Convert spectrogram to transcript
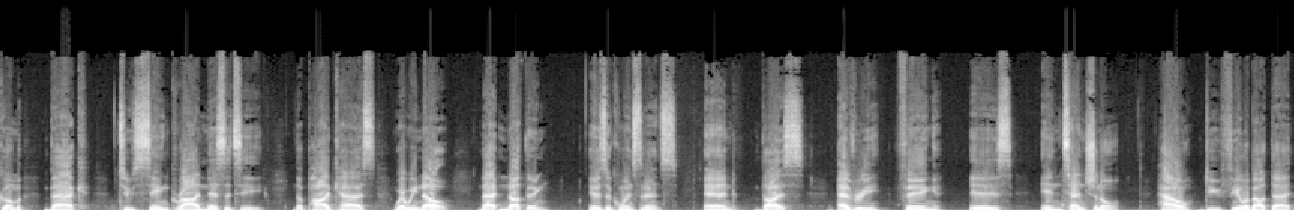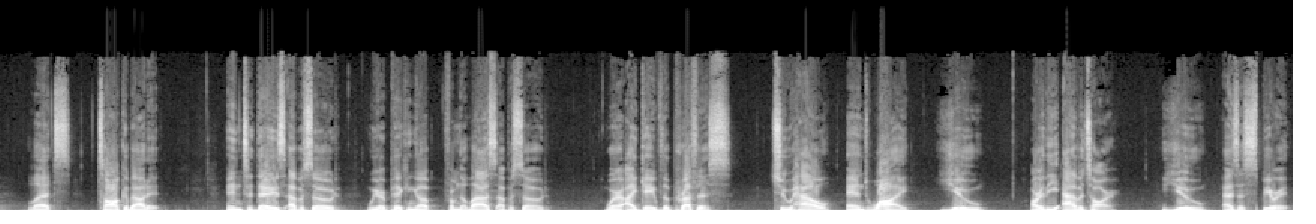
Welcome back to Cynchranici-Tea, the podcast where we know that nothing is a coincidence and thus everything is intentional. How do you feel about that? Let's talk about it. In today's episode, we are picking up from the last episode where I gave the preface to how and why you are the avatar. You, as a spirit,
